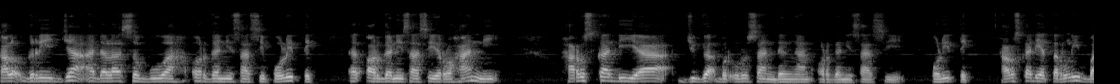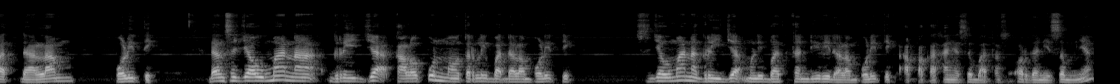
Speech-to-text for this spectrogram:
kalau gereja adalah sebuah organisasi politik, eh, organisasi rohani, haruskah dia juga berurusan dengan organisasi politik? Haruskah dia terlibat dalam politik? Dan sejauh mana gereja, kalaupun mau terlibat dalam politik, sejauh mana gereja melibatkan diri dalam politik? Apakah hanya sebatas organismenya,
